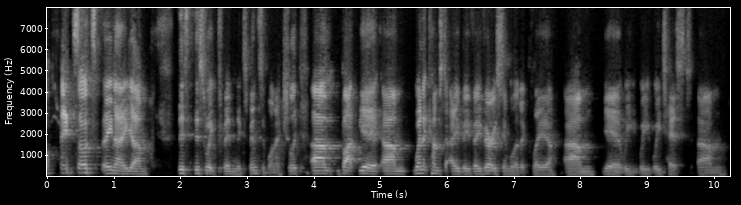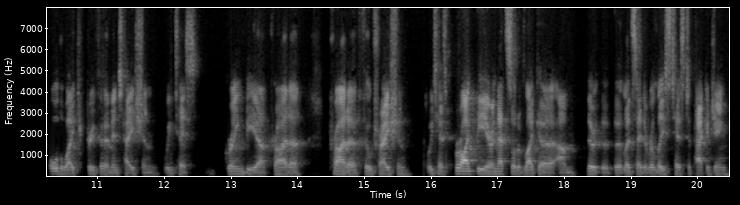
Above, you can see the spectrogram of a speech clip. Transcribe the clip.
so it's been a um, this this week's been an expensive one actually. Um, but yeah, um, when it comes to ABV, very similar to Claire. Um, yeah, we we we test um, all the way through fermentation. We test green beer prior to prior to filtration we test bright beer, and that's sort of like a um, the, the, the, let's say the release test to packaging.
